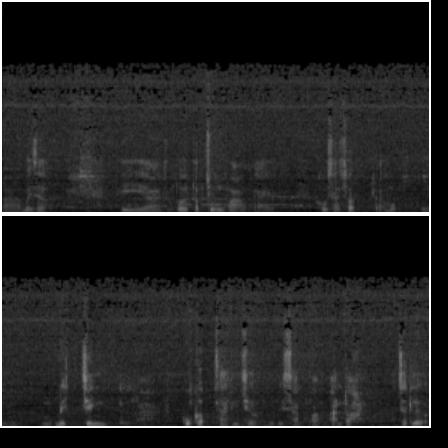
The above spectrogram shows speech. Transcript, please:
à, bây giờ. Thì chúng tôi tập trung vào cái khâu sản xuất là mục mục đích chính cung cấp ra thị trường những cái sản phẩm an toàn chất lượng.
